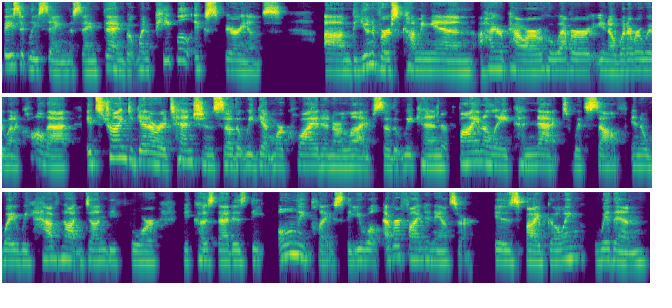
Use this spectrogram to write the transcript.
basically saying the same thing. But when people experience um, the universe coming in, a higher power, whoever, you know, whatever we want to call that, it's trying to get our attention so that we get more quiet in our life, so that we can Sure. finally connect with self in a way we have not done before, because that is the only place that you will ever find an answer is by going within.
